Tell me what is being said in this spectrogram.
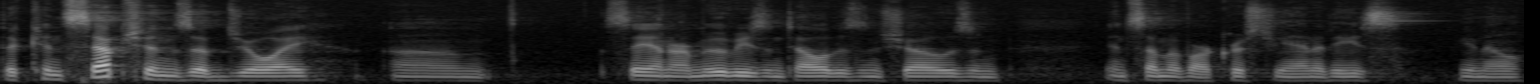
the conceptions of joy um, say in our movies and television shows and in some of our Christianities, you know,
